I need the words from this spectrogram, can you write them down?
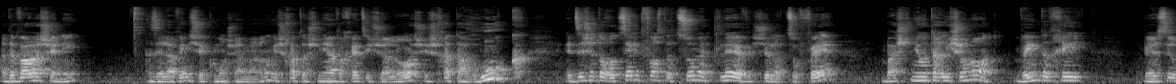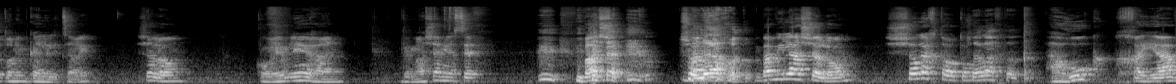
הדבר השני, זה להבין שכמו שאמרנו, יש לך את השנייה וחצי, שלוש, יש לך את ההוק, את זה שאתה רוצה לתפוס את התשומת לב של הצופה בשניות הראשונות. ואם תתחיל, ויש סרטונים כאלה לצערי, שלום, קוראים לי ערן, ומה שאני עושה, בש... שולח אותו. במילה שלום, שולחת אותו. שלחת אותו. ההוק חייב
